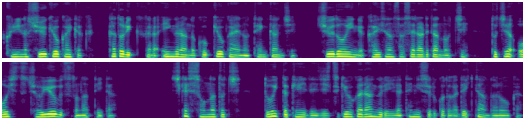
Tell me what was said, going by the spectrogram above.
国の宗教改革、カトリックからイングランド国教会への転換地、修道院が解散させられた後、土地は王室所有物となっていた。しかしそんな土地、どういった経緯で実業家ラングリーが手にすることができたのだろうか。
